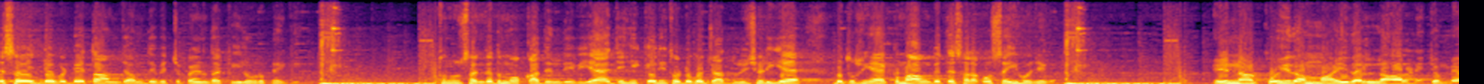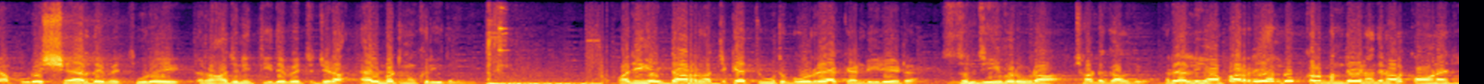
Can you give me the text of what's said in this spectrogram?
ਇਸ ਏਡੇ ਵੱਡੇ ਧਾਮਜਾਮ ਦੇ ਵਿੱਚ ਪੈਣ ਦਾ ਕੀ ਲੋੜ ਪੈਗੀ? ਤੁਹਾਨੂੰ ਸੰਗਤ ਮੌਕਾ ਦਿੰਦੀ ਵੀ ਹੈ, ਜਿਹੀ ਕਿਹੜੀ ਤੁਹਾਡੇ ਕੋਲ ਜਾਦੂ ਦੀ ਛੜੀ ਹੈ, ਵੀ ਤੁਸੀਂ ਐ ਘਮਾਓਗੇ ਤੇ ਸਾਰਾ ਕੁਝ ਸਹੀ ਹੋ ਜਾਏਗਾ। ਇੰਨਾ ਕੋਈ ਦਾ ਮਾਈ ਦਾ ਲਾਲ ਨਹੀਂ ਜੰਮਿਆ, ਪੂਰੇ ਸ਼ਹਿਰ ਦੇ ਵਿੱਚ, ਪੂਰੇ ਰਾਜਨੀਤੀ ਦੇ ਵਿੱਚ, ਜਿਹੜਾ ਐਲਬਰਟ ਨੂੰ ਖਰੀਦ ਲਵੇ। ਭਾਜੀ ਐਡਾ ਰੱਜ ਕੇ ਝੂਠ ਬੋਲ ਰਿਹਾ ਕੈਂਡੀਡੇਟ ਸੰਜੀਵ ਅਰੋੜਾ ਛੱਡ ਗੱਲ ਦਿਓ। ਰੈਲੀਆਂ ਭਰ ਰਹੇ ਆ ਲੋਕਲ ਬੰਦੇ ਇਹਨਾਂ ਦੇ ਨਾਲ ਕੌਣ ਹੈ ਜੀ?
